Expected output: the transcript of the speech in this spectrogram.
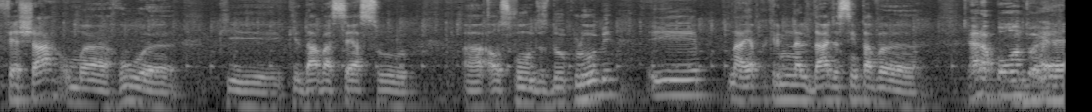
fechar uma rua que, que dava acesso a- aos fundos do clube e na época a criminalidade assim estava Era ponto, é. é,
